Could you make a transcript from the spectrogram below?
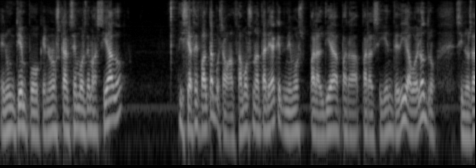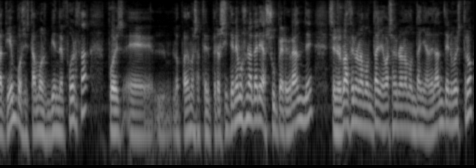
en un tiempo que no nos cansemos demasiado y si hace falta, pues avanzamos una tarea que tenemos para el día, para, para el siguiente día o el otro. Si nos da tiempo, si estamos bien de fuerza, pues eh, lo podemos hacer. Pero si tenemos una tarea súper grande, se nos va a hacer una montaña, va a salir una montaña delante nuestro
